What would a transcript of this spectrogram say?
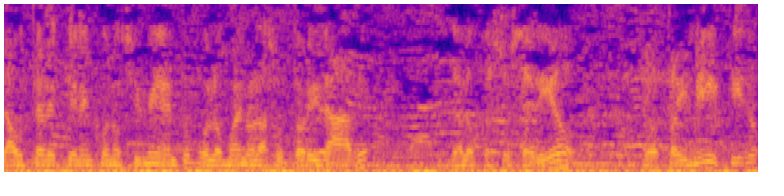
ya ustedes tienen conocimiento, por lo menos las autoridades, de lo que sucedió. Yo estoy nítido,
